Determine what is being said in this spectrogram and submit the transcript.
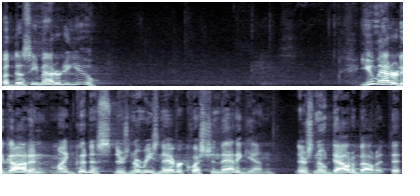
but does He matter to you? You matter to God, and my goodness, there's no reason to ever question that again. There's no doubt about it that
